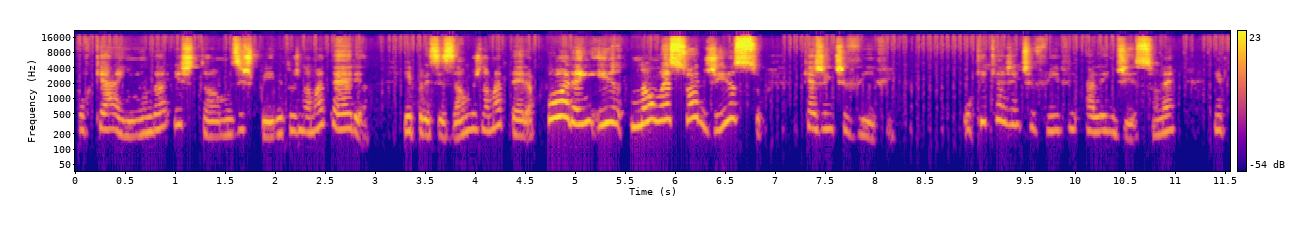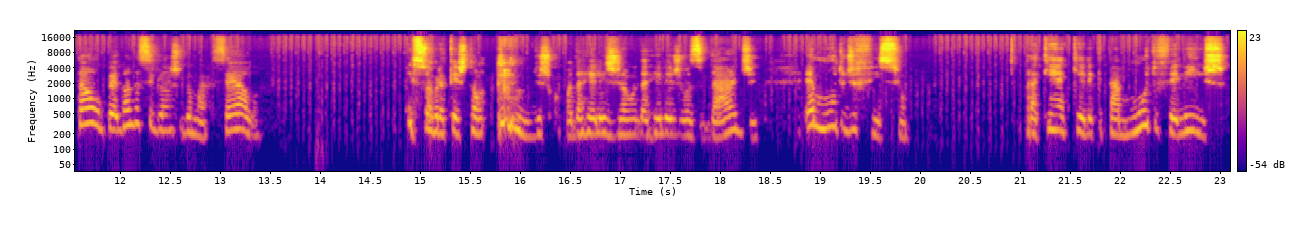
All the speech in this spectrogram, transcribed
porque ainda estamos espíritos na matéria e precisamos da matéria. Porém, e não é só disso que a gente vive. O que, que a gente vive além disso, né? Então, pegando esse gancho do Marcelo, e sobre a questão, desculpa, da religião e da religiosidade, é muito difícil. Para quem é aquele que está muito feliz,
